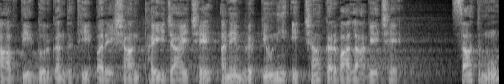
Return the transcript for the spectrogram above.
આવતી દુર્ગંધથી પરેશાન થઈ જાય છે અને મૃત્યુની ઈચ્છા કરવા લાગે છે. સાતમું,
